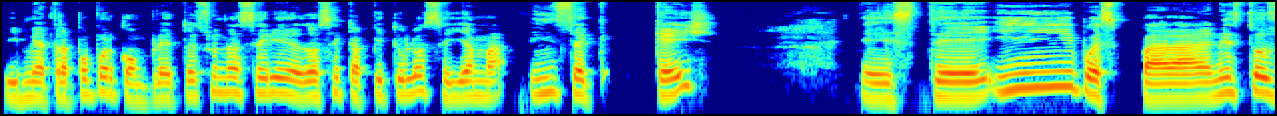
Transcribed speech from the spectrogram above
y me atrapó por completo. Es una serie de 12 capítulos, se llama Insect Cage. Este, y pues para en estos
